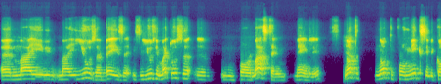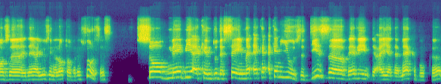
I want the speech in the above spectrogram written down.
uh, my my user base is using my tools uh, for mastering mainly, yeah. not not for mixing because uh, they are using a lot of resources. So maybe I can do the same. I can, I can use this uh, very I had a MacBook uh,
